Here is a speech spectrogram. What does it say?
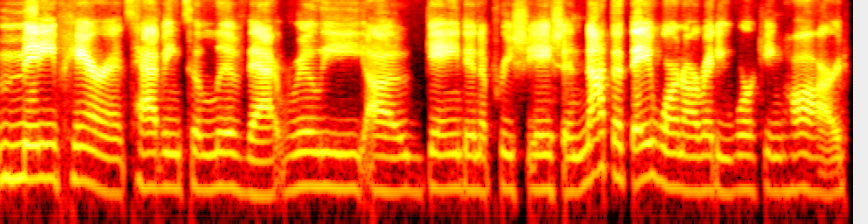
many parents having to live that really uh, gained an appreciation. Not that they weren't already working hard,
